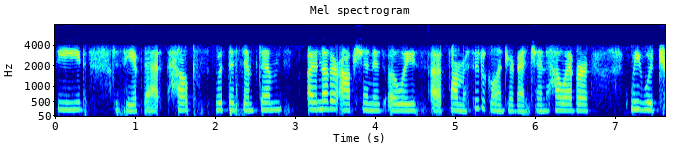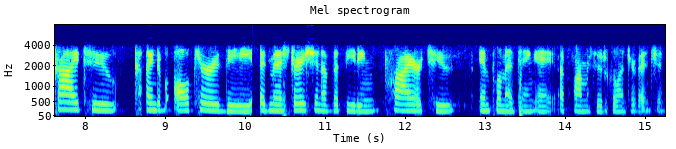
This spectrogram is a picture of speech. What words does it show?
feed to see if that helps with the symptoms. Another option is always a pharmaceutical intervention. However, we would try to kind of alter the administration of the feeding prior to implementing a, a, pharmaceutical intervention.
